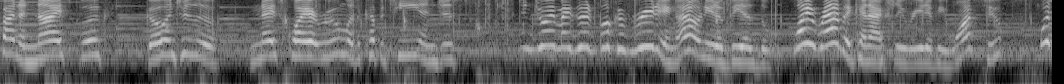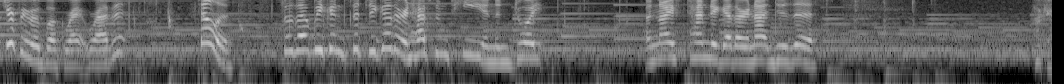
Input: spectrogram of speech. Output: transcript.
find a nice book, go into the nice quiet room with a cup of tea, and just enjoy my good book of reading. I don't need to be as the White Rabbit can actually read if he wants to. What's your favorite book, White Rabbit? Tell us, so that we can sit together and have some tea and enjoy a nice time together and not do this. Okay.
